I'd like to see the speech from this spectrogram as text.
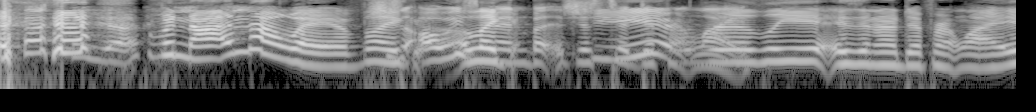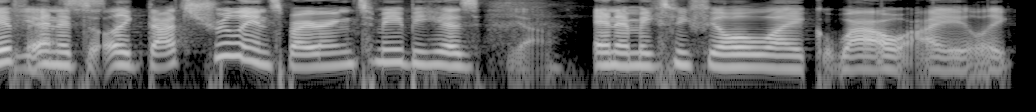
yeah. but not in that way of like always like been, but it's just a different life. really is in a different life and it's like that's truly inspiring to me because Yeah. and it makes me feel like wow i like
